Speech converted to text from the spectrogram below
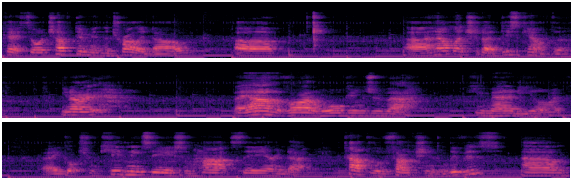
Okay, so I chucked him in the trolley, dog. Uh, uh, how much should I discount them? You know, they are the vital organs of uh, humanity, like, uh, you got some kidneys there, some hearts there, and uh, a couple of functioning livers. Um,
